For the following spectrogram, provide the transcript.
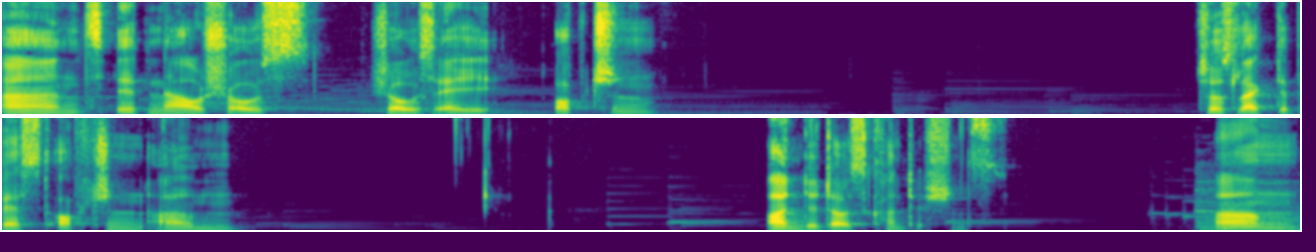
And it now shows shows a option, just like the best option um, under those conditions. Um,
